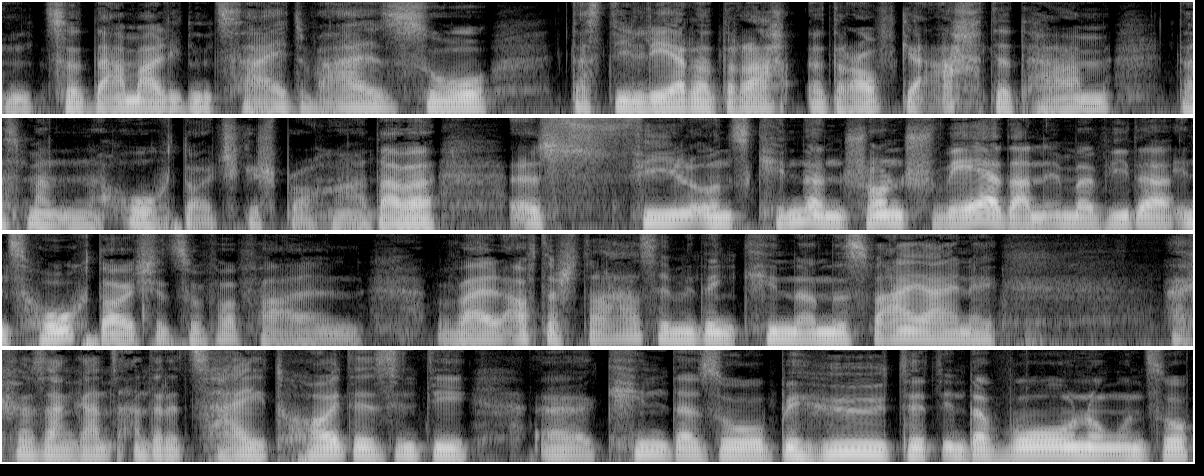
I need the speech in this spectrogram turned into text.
Und zur damaligen Zeit war es so, dass die Lehrer äh, darauf geachtet haben, dass man Hochdeutsch gesprochen hat. Aber es fiel uns Kindern schon schwer, dann immer wieder ins Hochdeutsche zu verfallen, weil auf der Straße mit den Kindern, das war ja eine, ich würde sagen, ganz andere Zeit. Heute sind die äh, Kinder so behütet in der Wohnung und so.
